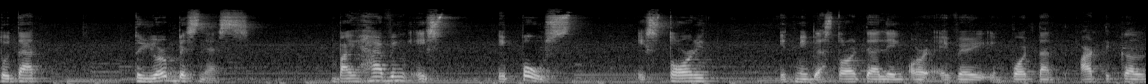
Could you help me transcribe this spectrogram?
to that to your business by having a, a post, a story, it may be a storytelling or a very important article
